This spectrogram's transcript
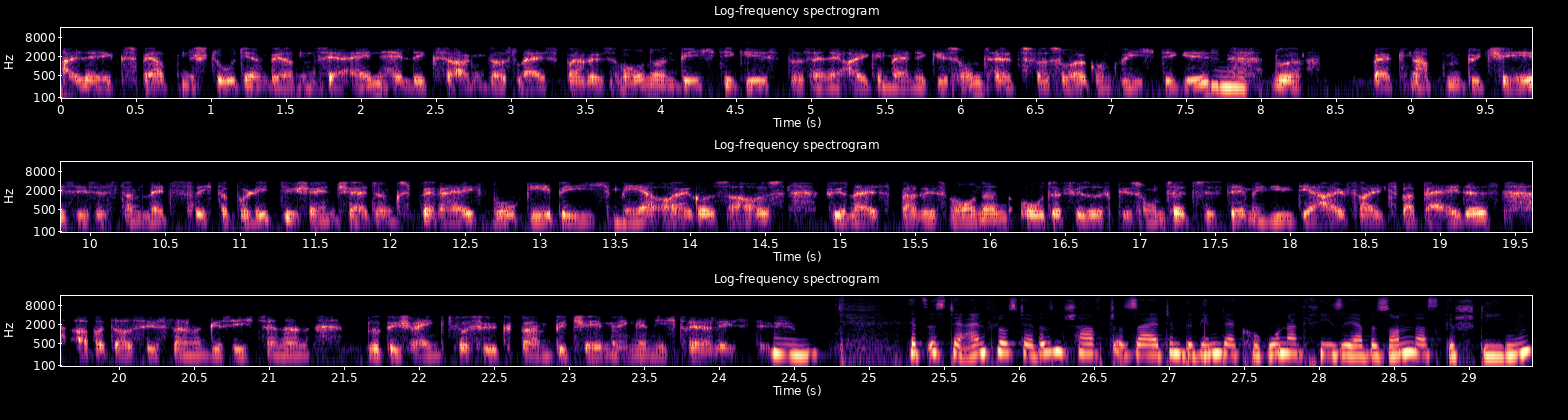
alle Expertenstudien werden sehr einhellig sagen, dass leistbares Wohnen wichtig ist, dass eine allgemeine Gesundheitsversorgung wichtig ist. Mhm. Nur bei knappen Budgets ist es dann letztlich der politische Entscheidungsbereich, wo gebe ich mehr Euros aus für leistbares Wohnen oder für das Gesundheitssystem. Im Idealfall zwar beides, aber das ist dann angesichts einer nur beschränkt verfügbaren Budgetmenge nicht realistisch. Hm. Jetzt ist der Einfluss der Wissenschaft seit dem Beginn der Corona-Krise ja besonders gestiegen.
